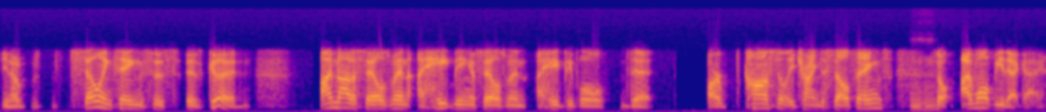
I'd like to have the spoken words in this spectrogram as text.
you know selling things is is good. I'm not a salesman. I hate being a salesman. I hate people that are constantly trying to sell things. Mm-hmm. So I won't be that guy.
